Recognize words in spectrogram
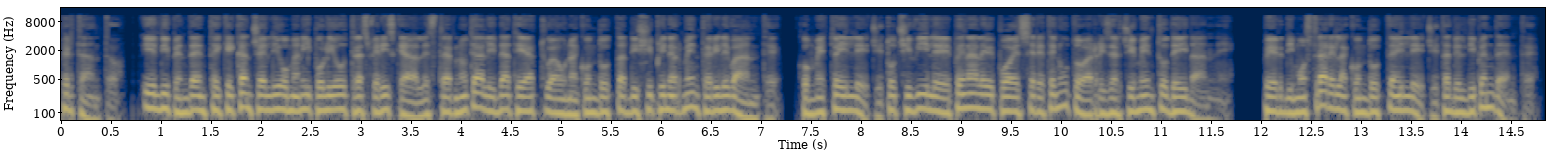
Pertanto, il dipendente che cancelli o manipoli o trasferisca all'esterno tali dati attua una condotta disciplinarmente rilevante, commette illecito civile e penale e può essere tenuto al risarcimento dei danni. Per dimostrare la condotta illecita del dipendente,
